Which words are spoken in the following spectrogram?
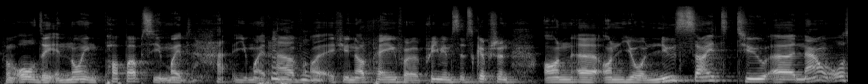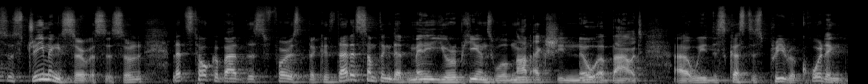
from all the annoying pop-ups you might ha- you might have uh, if you're not paying for a premium subscription on uh, on your news site, to uh, now also streaming services. So let's talk about this first because that is something that many Europeans will not actually know about. Uh, we discussed this pre-recording.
